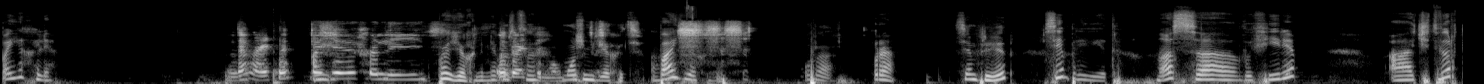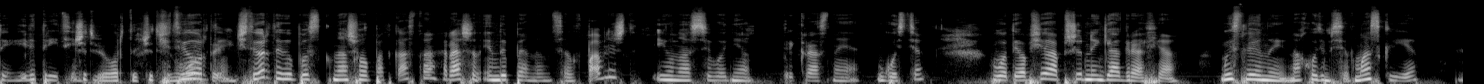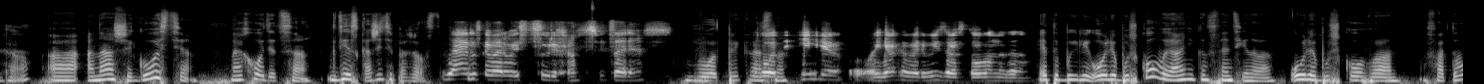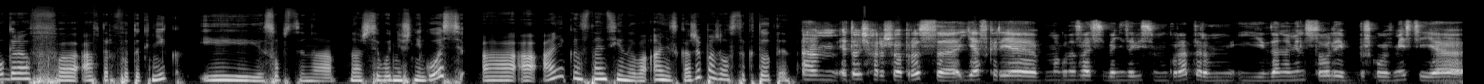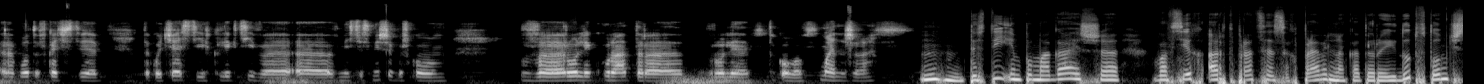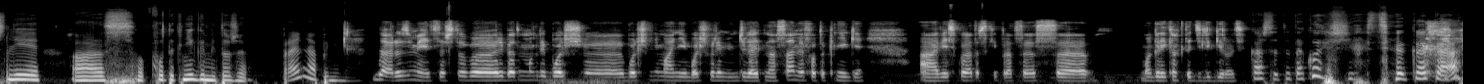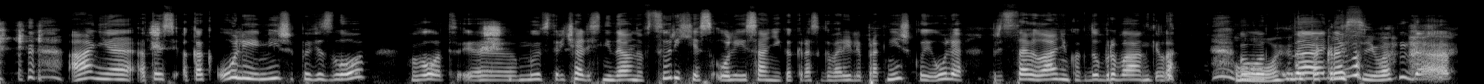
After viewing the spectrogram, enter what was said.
Поехали. Давайте. Поехали. Поехали, мне кажется, можем ехать. Поехали. Ура. Ура. Всем привет. Всем привет. У нас а, в эфире а, четвертый или третий? Четвертый, четвертый. Четвертый выпуск нашего подкаста Russian Independent Self-Published. И у нас сегодня прекрасные гости. Вот, и вообще обширная география. Мы с Леной находимся в Москве, да. А, а наши гости находятся где, скажите, пожалуйста? Я разговариваю из Цюриха, Швейцария. Вот, прекрасно. Вот, и я говорю из Ростова-на-Дону. Это были Оля Бушкова и Аня Константинова. Оля Бушкова фотограф, автор фотокниг и, собственно, наш сегодняшний гость. А, а Аня Константинова. Аня, скажи, пожалуйста, кто ты? Это очень хороший вопрос. Я скорее могу назвать себя независимым куратором, и в данный момент с Олей Бушковой вместе я работаю в качестве такой части их коллектива э, вместе с Мишей Бушковым в роли куратора, в роли такого менеджера. Угу. То есть ты им помогаешь э, во всех арт-процессах, правильно, которые идут, в том числе а, с фотокнигами тоже. Правильно я понимаю? Да, разумеется, чтобы ребята могли больше, больше внимания и больше времени уделять на сами фотокниги, а весь кураторский процесс э, могли как-то делегировать. Кажется, это такое счастье, как а, Аня, то есть как Оле и Мише повезло, вот, э, мы встречались недавно в Цюрихе с Олей и Саней, как раз говорили про книжку, и Оля представила Аню как доброго ангела. О, вот, это да, так красиво. Да,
